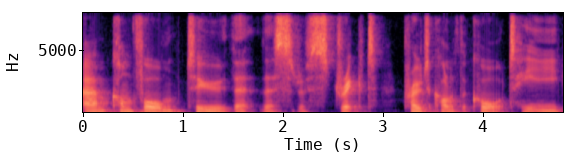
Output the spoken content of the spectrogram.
um, conform to the, the sort of strict protocol of the court. He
